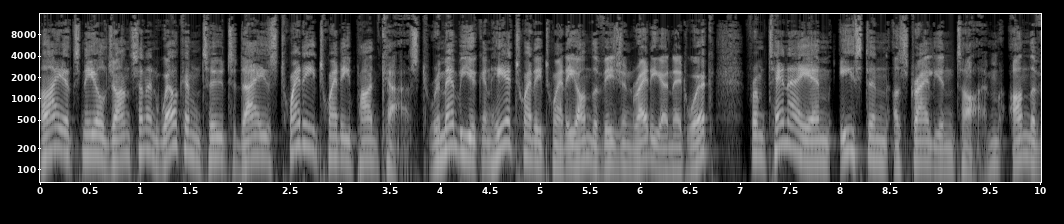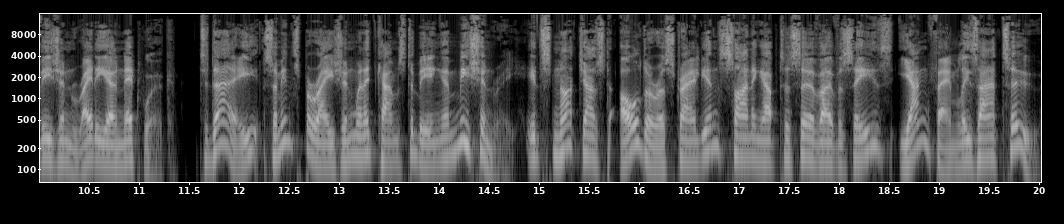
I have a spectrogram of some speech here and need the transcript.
Hi, it's Neil Johnson and welcome to today's 2020 podcast. Remember you can hear 2020 on the Vision Radio Network from 10am Eastern Australian Time on the Vision Radio Network. Today, some inspiration when it comes to being a missionary. It's not just older Australians signing up to serve overseas, young families are too.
